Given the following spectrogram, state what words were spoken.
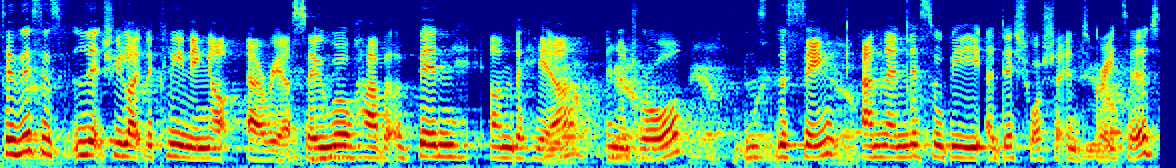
So this is literally like the cleaning up area. So we'll have a bin under here Yeah, in yeah, a drawer, yeah, the, the sink, and then this will be a dishwasher integrated.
